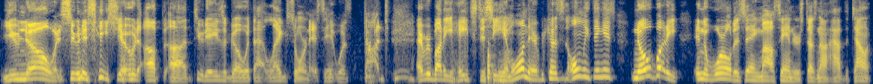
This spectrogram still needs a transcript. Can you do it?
you know, as soon as he showed up uh, two days ago with that leg soreness, it was God. Everybody hates to see him on there because the only thing is nobody in the world is saying Miles Sanders does not have the talent.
